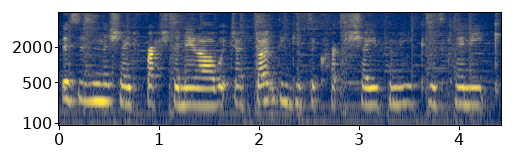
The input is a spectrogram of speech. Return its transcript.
This is in the shade Fresh Vanilla which I don't think is the correct shade for me because Clinique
